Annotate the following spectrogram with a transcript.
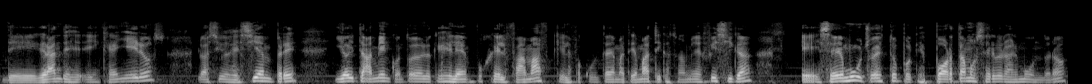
de grandes ingenieros, lo ha sido desde siempre, y hoy también con todo lo que es el empuje del FAMAF, que es la Facultad de Matemáticas, Astronomía y Física, eh, se ve mucho esto porque exportamos cerebros al mundo, ¿no?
